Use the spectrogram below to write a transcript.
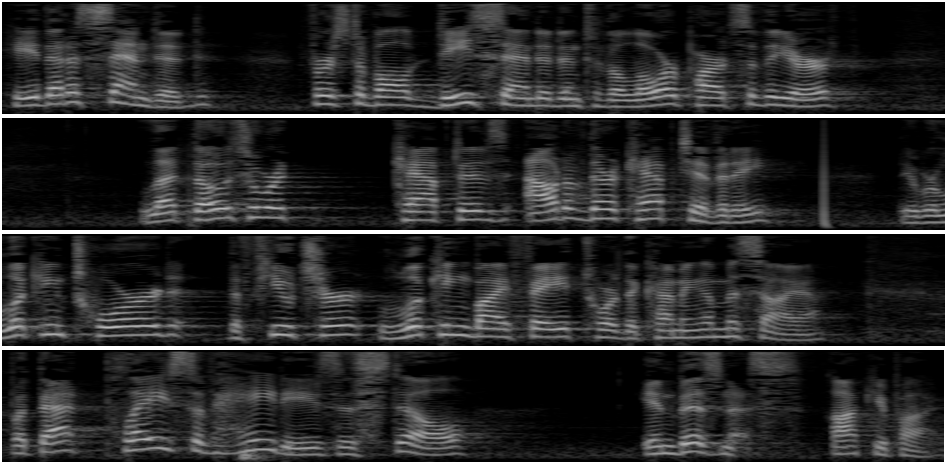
He that ascended, first of all, descended into the lower parts of the earth, let those who were captives out of their captivity. They were looking toward the future, looking by faith toward the coming of Messiah. But that place of Hades is still in business, occupied.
